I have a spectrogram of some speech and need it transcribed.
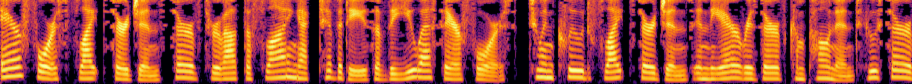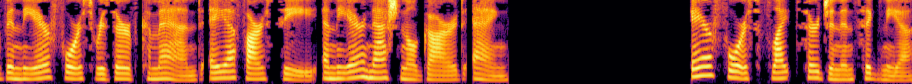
Air Force flight surgeons serve throughout the flying activities of the U.S. Air Force, to include flight surgeons in the Air Reserve Component who serve in the Air Force Reserve Command AFRC and the Air National Guard ANG. Air Force Flight Surgeon Insignia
